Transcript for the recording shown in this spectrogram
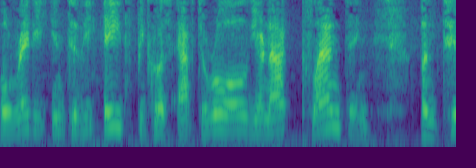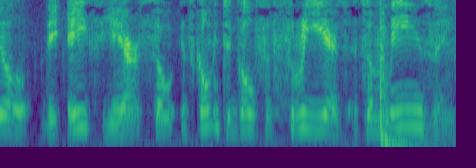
already into the eighth because after all, you're not planting until the eighth year, so it's going to go for three years. It's amazing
